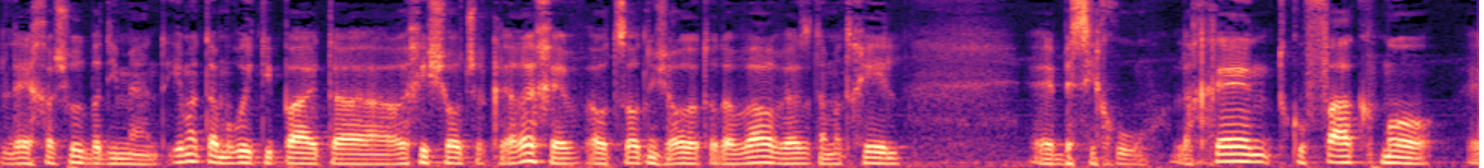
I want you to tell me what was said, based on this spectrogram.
לחשוד בדימנד. אם אתה מוריד טיפה את הרכישות של כלי הרכב, ההוצאות נשארות אותו דבר, ואז אתה מתחיל בסחרור. לכן, תקופה כמו אה,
